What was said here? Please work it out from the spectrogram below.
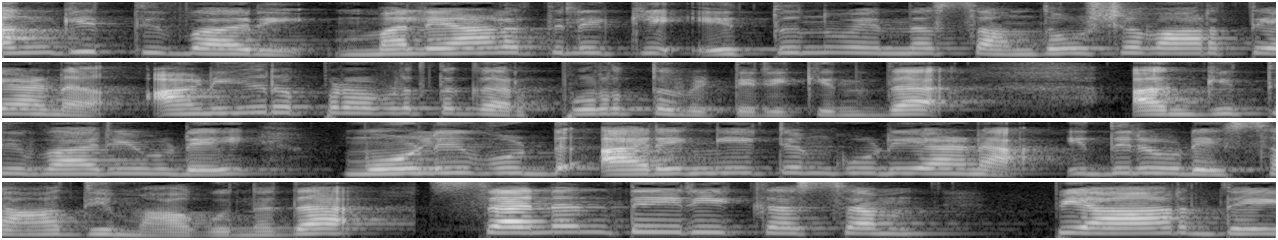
അങ്കിത് തിവാരി മലയാളത്തിലേക്ക് എത്തുന്നുവെന്ന സന്തോഷ വാർത്തയാണ് അണിയറ പ്രവർത്തകർ പുറത്തുവിട്ടിരിക്കുന്നത്. അങ്കിത് തിവാരിയുടെ മോളിവുഡ് അരങ്ങേറ്റം കൂടിയാണ് ഇതിലൂടെ സാധ്യമാകുന്നത്. സനന്തേരി കസം പ്യാർ ദേ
